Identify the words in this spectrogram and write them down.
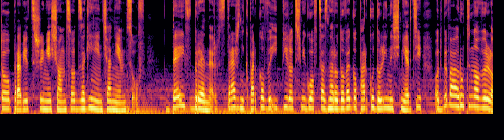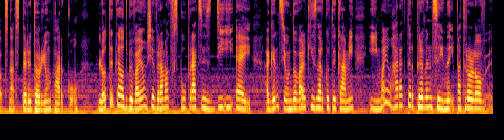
To prawie trzy miesiące od zaginięcia Niemców. Dave Brenner, strażnik parkowy i pilot śmigłowca z Narodowego Parku Doliny Śmierci, odbywa rutynowy lot nad terytorium parku. Loty te odbywają się w ramach współpracy z DEA, Agencją do Walki z Narkotykami i mają charakter prewencyjny i patrolowy.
